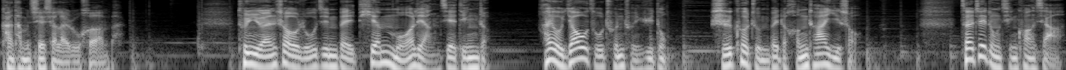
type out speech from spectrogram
看他们接下来如何安排。”吞元兽如今被天魔两界盯着，还有妖族蠢蠢欲动，时刻准备着横插一手。在这种情况下，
